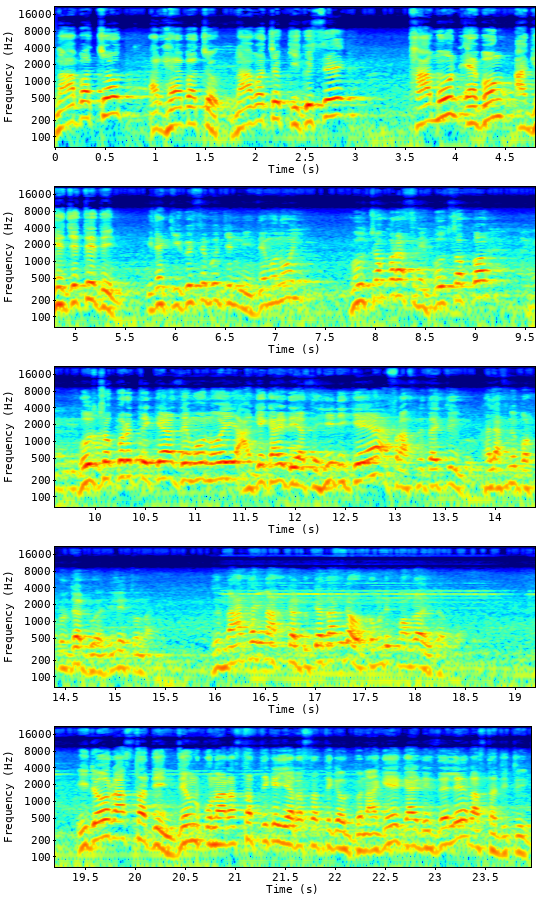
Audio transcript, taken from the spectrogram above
নাবাচক আর হ্যাবাচক নাবাচক কি কইছে? থামুন এবং আগে যেতে দিন। এটা কি কইছে বুঝছেননি যেমন ওই ভুল চক্কর আছে নি? গোল চক্কর? গোল চক্করের থেকে যেমন ওই আগে গাড়ি আছে হিদিকে আপনার আপনি দায়িত্ব খালি আপনি বট্টর দেওয়া ডুয়া দিলে তো না। যদি না থাকি আটকা ঢুকে যান গা অটোমেটিক মামলা হয়ে যাবে। এটাও রাস্তা দিন। যেমন কোন রাস্তার থেকে, ইয়া রাস্তার থেকে উঠবেন। আগে গাড়ি দিলে রাস্তা দিতে হইব।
